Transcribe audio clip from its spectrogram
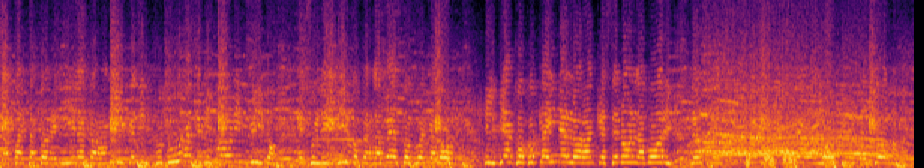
L'appaltatore edile caro amico Ed il futuro che mi fa un invito. E sull'invito per la festa ho due calori Il bianco cocaina e allora anche se non lavori Le ho sempre all'ordine del giorno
